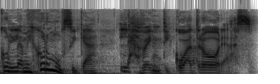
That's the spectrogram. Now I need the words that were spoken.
con la mejor música, las 24 horas.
